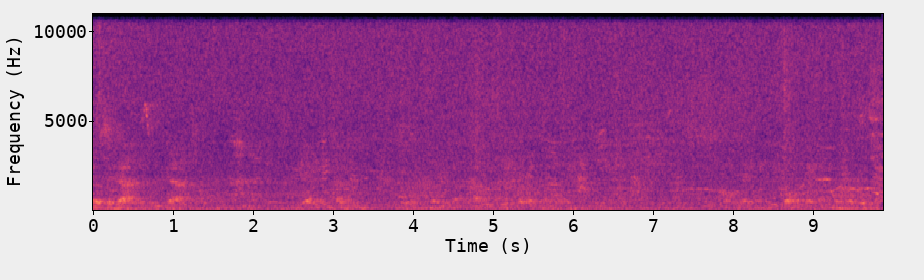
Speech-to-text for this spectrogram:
รัชกาลที่เก้าเรียนท่านผู้ปฏิบัติธรรมที่เคารพของในวันนี้ก่อนในนามของพระพุทธเจ้า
